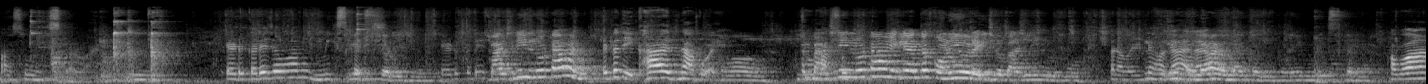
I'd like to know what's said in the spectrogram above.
પાછું મિક્સ કરવાનું એડ કરી જવાનું મિક્સ કરી જવાનું. એડ કરી. બાજરી લોટ આવે ને? એટલે દેખાય જ ના કોઈ. અને બાજરી લોટ આવે એટલે અંદર કણીઓ રહી જાય બાજરી લોટમાં. બરાબર એટલે હલા હલા હલા કરવું પડે મિક્સ કરવા.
